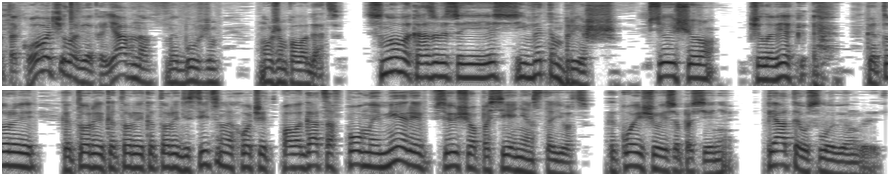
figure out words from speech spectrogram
такого человека явно мы будем, можем полагаться. Снова, оказывается, есть и в этом брешь. Все еще человек который, который, который, который действительно хочет полагаться в полной мере, все еще опасение остается. Какое еще есть опасение? Пятое условие, он говорит.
